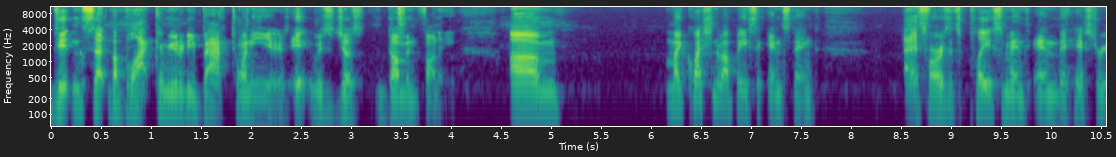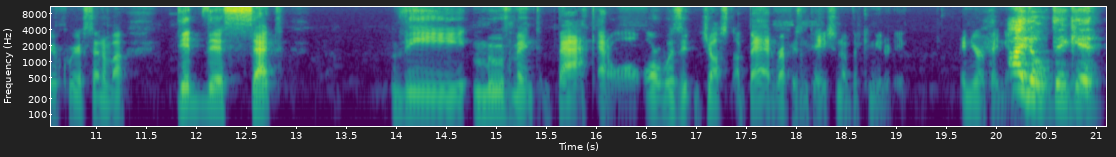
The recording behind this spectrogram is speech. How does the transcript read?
didn't set the black community back 20 years. It was just dumb and funny. Um, my question about Basic Instinct, as far as its placement in the history of queer cinema, did this set the movement back at all, or was it just a bad representation of the community, in your opinion? I don't think it.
